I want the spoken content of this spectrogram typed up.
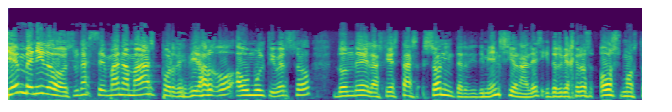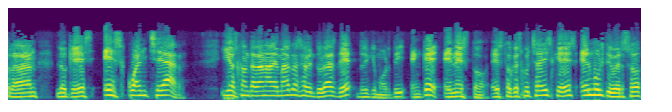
Bienvenidos una semana más, por decir algo, a un multiverso donde las fiestas son interdimensionales y tres viajeros os mostrarán lo que es escuanchear. Y os contarán además las aventuras de Ricky Morty. ¿En qué? En esto. Esto que escucháis que es el multiverso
